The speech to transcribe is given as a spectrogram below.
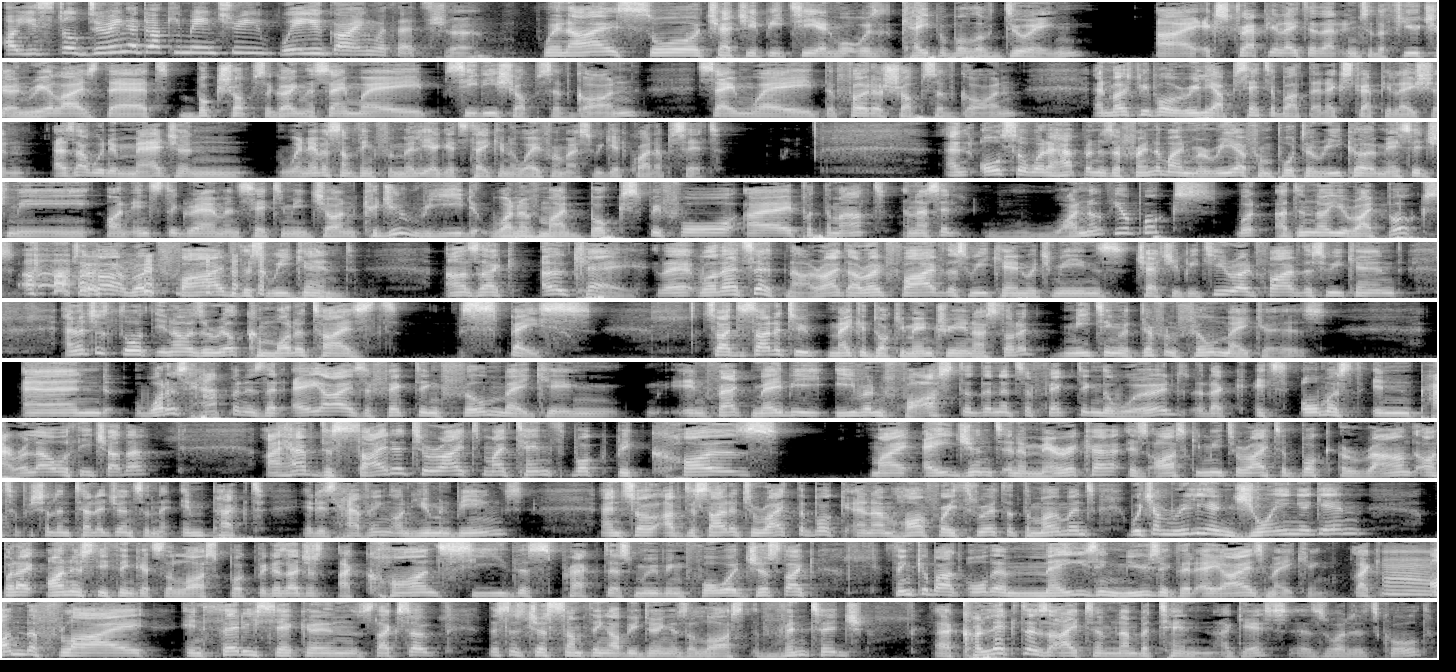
Are you still doing a documentary? Where are you going with it? Sure. When I saw ChatGPT and what was capable of doing, I extrapolated that into the future and realized that bookshops are going the same way CD shops have gone, same way the photo shops have gone. And most people are really upset about that extrapolation. As I would imagine, whenever something familiar gets taken away from us, we get quite upset. And also what happened is a friend of mine, Maria from Puerto Rico, messaged me on Instagram and said to me, John, could you read one of my books before I put them out? And I said, one of your books? What? I didn't know you write books. Oh, I wrote five this weekend. I was like, okay, well, that's it now, right? I wrote five this weekend, which means ChatGPT wrote five this weekend. And I just thought, you know, it was a real commoditized space. So I decided to make a documentary and I started meeting with different filmmakers and what has happened is that AI is affecting filmmaking, in fact, maybe even faster than it's affecting the word. Like it's almost in parallel with each other. I have decided to write my 10th book because my agent in America is asking me to write a book around artificial intelligence and the impact it is having on human beings. And so I've decided to write the book and I'm halfway through it at the moment, which I'm really enjoying again. But I honestly think it's the last book because I just, I can't see this practice moving forward. Just like think about all the amazing music that AI is making, like mm. on the fly in 30 seconds. Like, so this is just something I'll be doing as a last vintage uh, collector's item number 10, I guess is what it's called.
